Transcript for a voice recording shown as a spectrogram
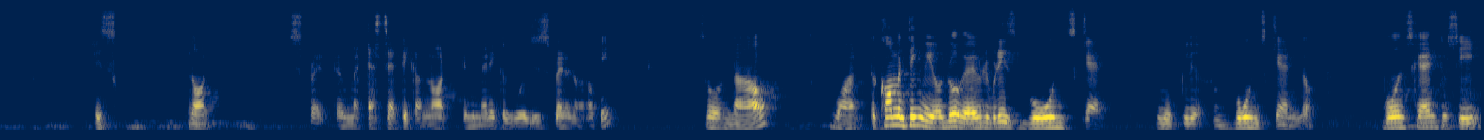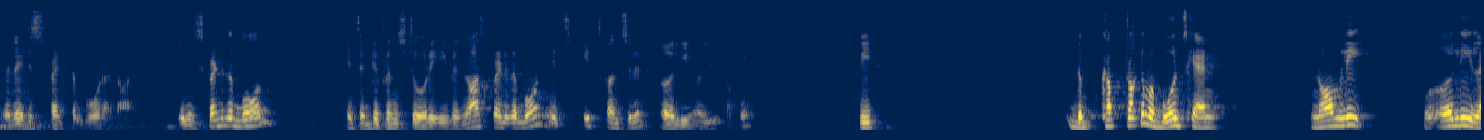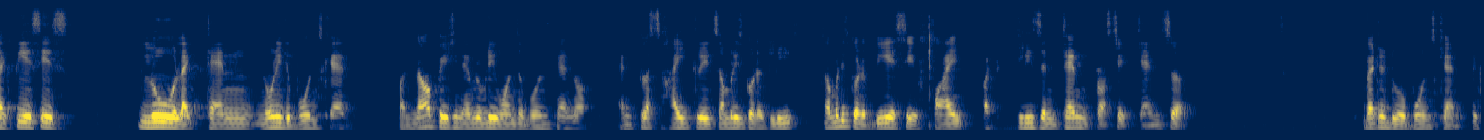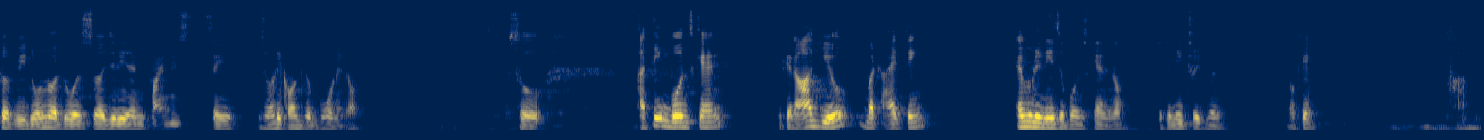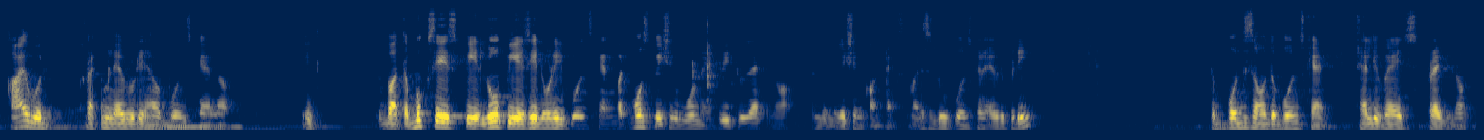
is not spread uh, metastatic or not in medical words is spread or not okay? So now one the common thing we do everybody is bone scan nuclear bone scan no? Bone scan to see whether it is spread to the bone or not. If it's spread to the bone, it's a different story. If it's not spread to the bone, it's it's considered early, early. Okay. Pete, the talking about bone scan, normally for early like PSA is low, like 10, no need to bone scan. But now patient, everybody wants a bone scan now. And plus high grade, somebody's got a somebody's got a PSA 5, but Gleason 10 prostate cancer better do a bone scan because we don't know do a surgery and finally say it's already gone to the bone you know so i think bone scan you can argue but i think everybody needs a bone scan you know if you need treatment okay? I would recommend everybody have a bone scan now. But the book says P, low PSA no need bone scan but most patients won't agree to that you know in the Malaysian context. Might as well do bone scan everybody. The bone this is how the bone scan tell you where it's spread you know.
